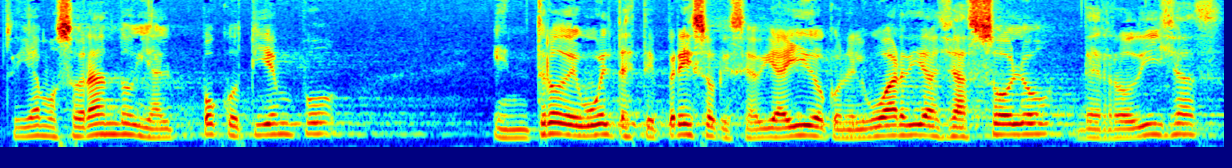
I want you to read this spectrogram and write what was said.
seguíamos orando y al poco tiempo entró de vuelta este preso que se había ido con el guardia, ya solo, de rodillas,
